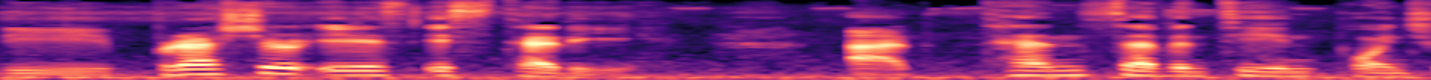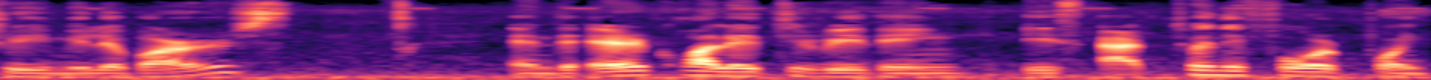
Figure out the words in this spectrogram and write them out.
The pressure is, is steady at 1017.3 millibars and the air quality reading is at 24.8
